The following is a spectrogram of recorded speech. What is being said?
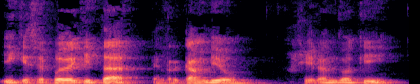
y que se puede quitar el recambio girando aquí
